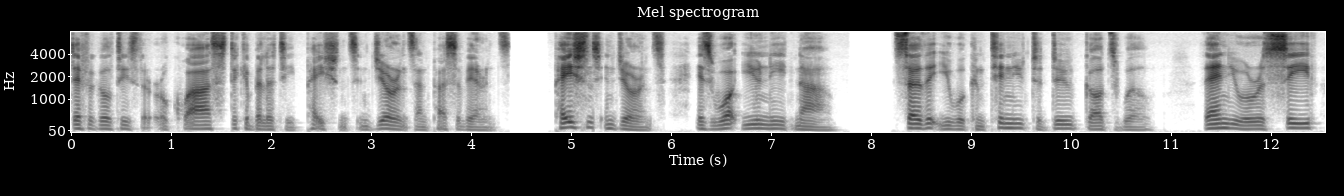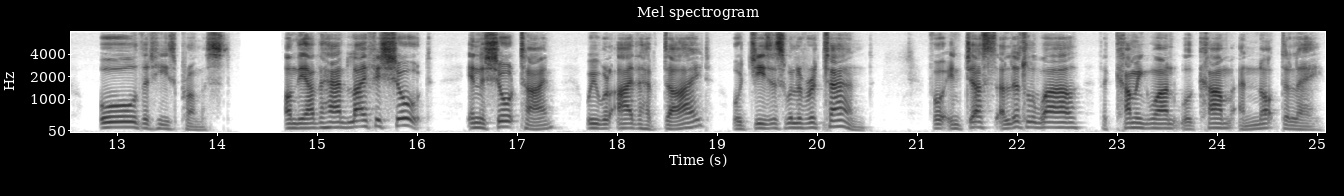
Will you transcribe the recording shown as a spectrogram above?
difficulties that require stickability, patience, endurance, and perseverance. Patience, endurance is what you need now so that you will continue to do God's will then you will receive all that He's promised. On the other hand, life is short. In a short time, we will either have died or Jesus will have returned. For in just a little while, the coming one will come and not delay.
